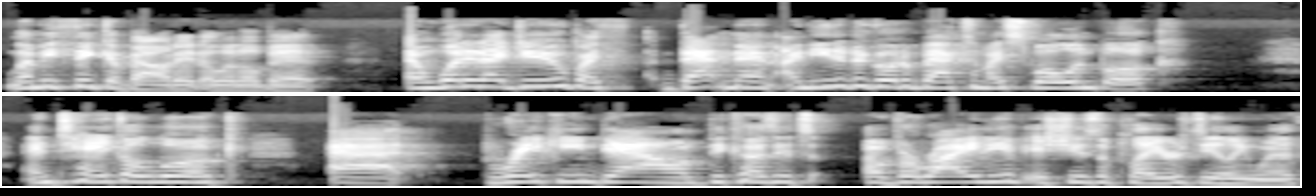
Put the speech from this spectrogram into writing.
let me think about it a little bit. And what did I do? By th- that meant I needed to go to back to my Spolin book and take a look at breaking down because it's a variety of issues the players dealing with.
